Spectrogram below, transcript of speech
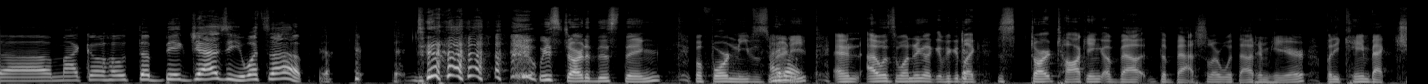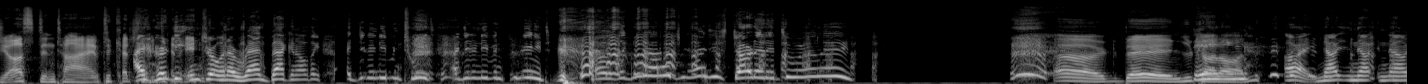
uh, my co-host, the Big Jazzy. What's up? we started this thing before Neebs was I ready, and I was wondering like if we could like just start talking about The Bachelor without him here, but he came back just in time to catch. I heard the intro and I ran back and I was like, I didn't even tweet. I didn't even tweet. I was like, no, Jazz, you started it too early. Oh dang, you caught on. All right, now, now, now,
